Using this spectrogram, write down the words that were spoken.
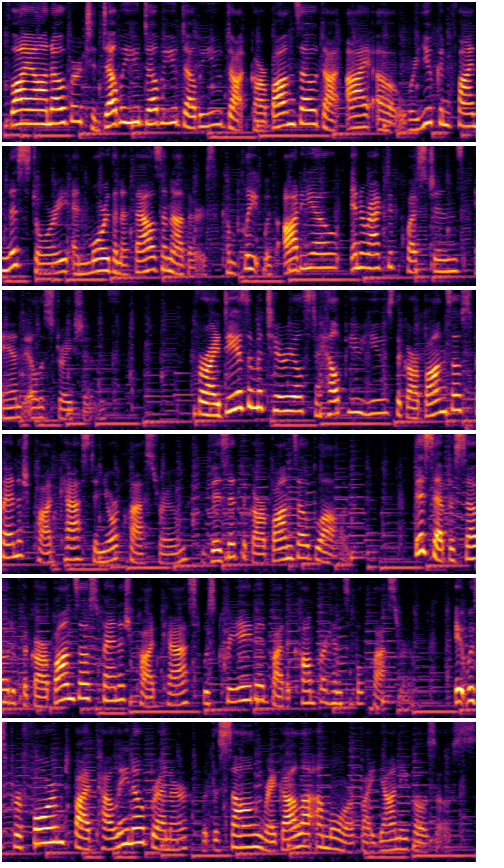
Fly on over to www.garbanzo.io where you can find this story and more than a thousand others, complete with audio, interactive questions, and illustrations. For ideas and materials to help you use the Garbanzo Spanish podcast in your classroom, visit the Garbanzo blog. This episode of the Garbanzo Spanish podcast was created by the Comprehensible Classroom. It was performed by Paulino Brenner with the song Regala Amor by Yanni Vozos.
